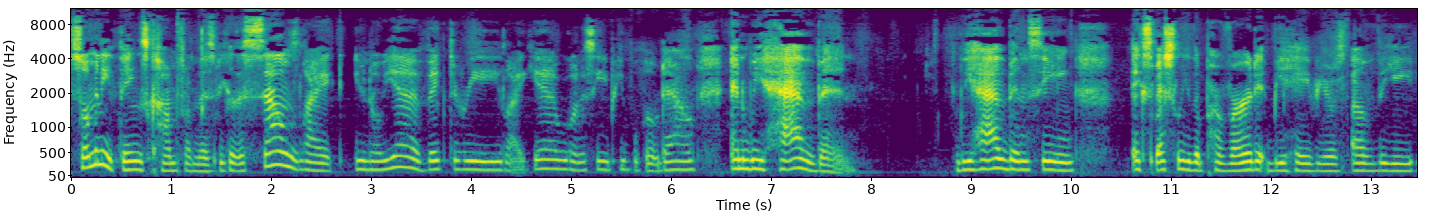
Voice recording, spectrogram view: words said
so many things come from this because it sounds like, you know, yeah, victory, like, yeah, we're going to see people go down. And we have been. We have been seeing, especially the perverted behaviors of the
